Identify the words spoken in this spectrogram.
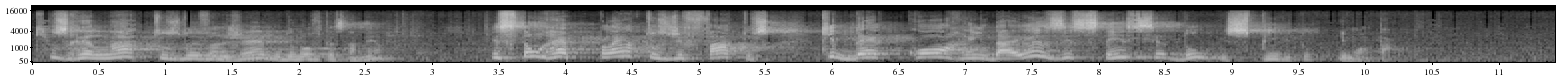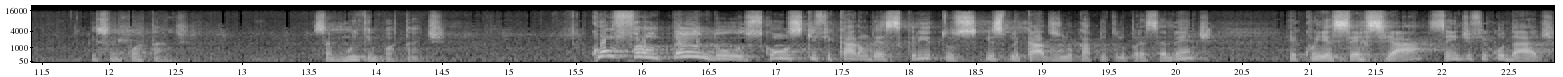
Que os relatos do Evangelho do Novo Testamento estão repletos de fatos que decorrem da existência do Espírito imortal. Isso é importante. Isso é muito importante. Confrontando-os com os que ficaram descritos e explicados no capítulo precedente, reconhecer-se-á, sem dificuldade,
